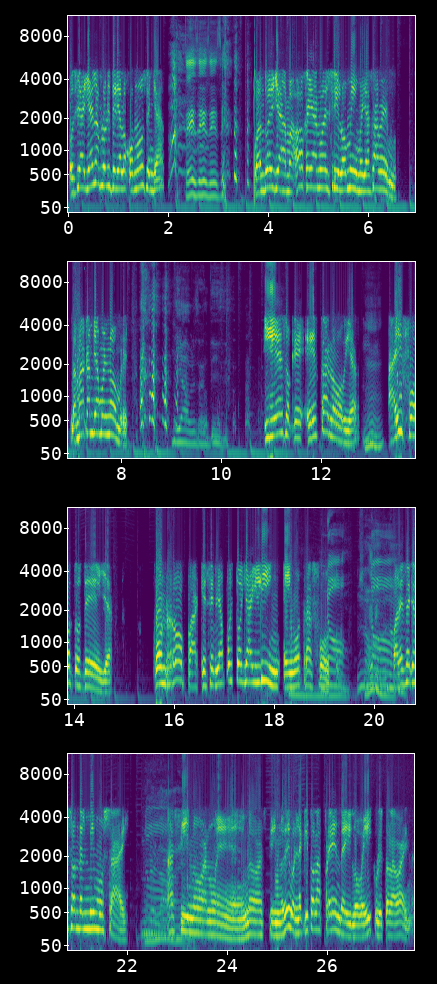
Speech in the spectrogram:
O sea, ya en la floritería lo conocen ya. Sí, sí, sí, sí. Cuando él llama, ok, Anuel, sí, lo mismo, ya sabemos. Nada más cambiamos el nombre. Diablo santísimo. Y eso que esta novia, hay fotos de ella con ropa que se había puesto Yailin en otras fotos. No, Parece que son del mismo size. Así no, Anuel, no, así no. Digo, él le quitó las prendas y los vehículos y toda la vaina.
